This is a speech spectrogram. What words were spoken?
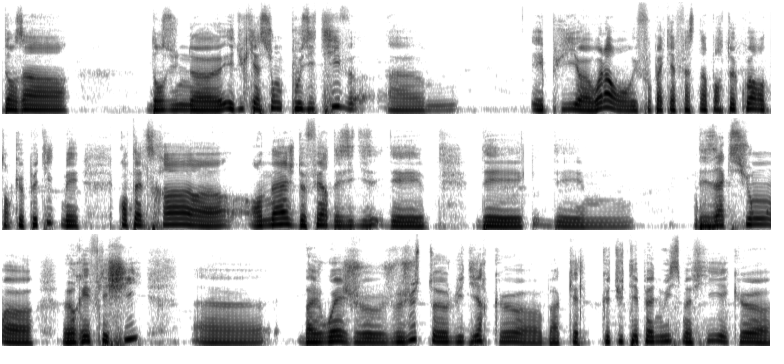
dans un dans une éducation positive. et puis voilà, il faut pas qu'elle fasse n'importe quoi en tant que petite, mais quand elle sera en âge de faire des des des des, des actions réfléchies. Euh, bah ouais, je, je, veux juste euh, lui dire que euh, bah, que tu t'épanouisses ma fille et que euh,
